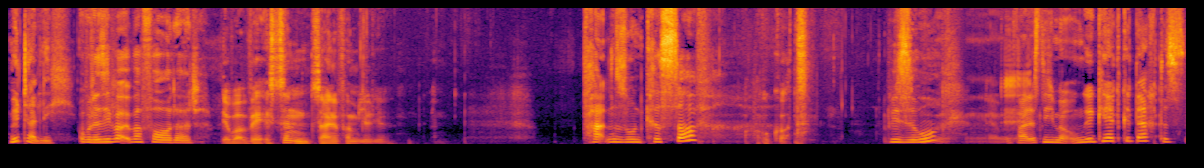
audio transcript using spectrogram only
Mütterlich. Oder sie war überfordert. Ja, aber wer ist denn seine Familie? Patensohn Christoph? Oh Gott. Wieso? War das nicht mal umgekehrt gedacht? Das,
